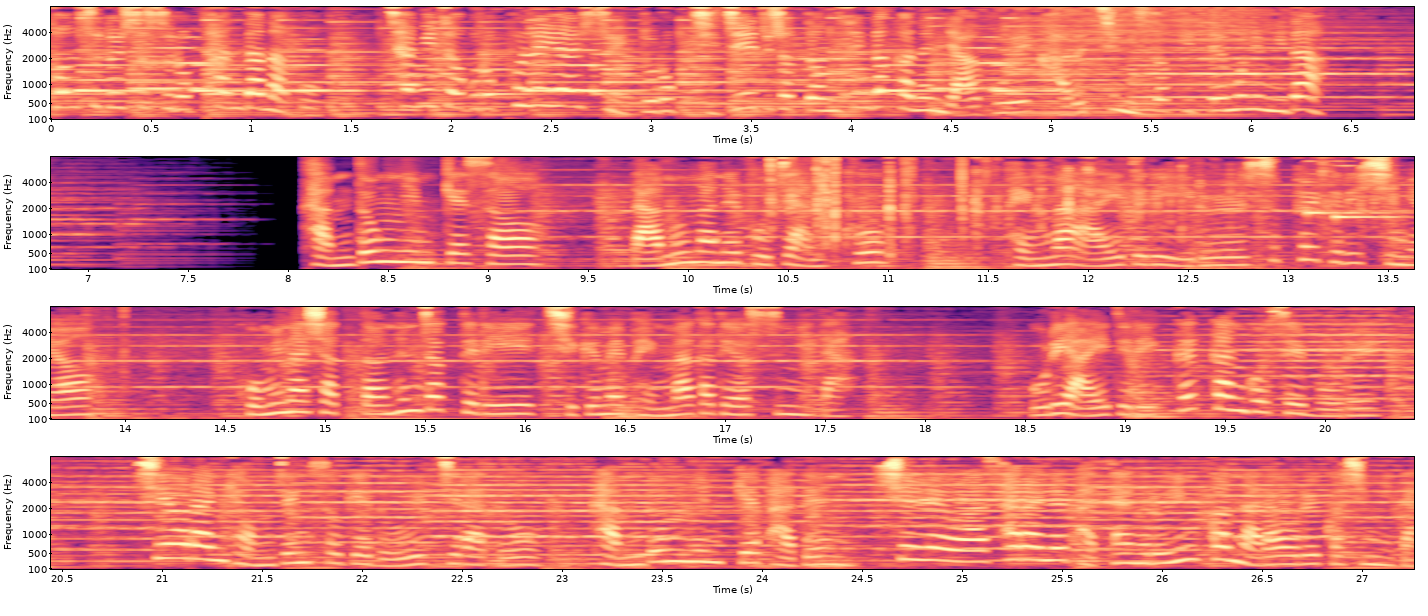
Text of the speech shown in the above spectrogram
선수들 스스로 판단하고 창의적으로 플레이할 수 있도록 지지해주셨던 생각하는 야구의 가르침이 있었기 때문입니다. 감독님께서 나무만을 보지 않고 백마 아이들이 이룰 숲을 그리시며 고민하셨던 흔적들이 지금의 백마가 되었습니다. 우리 아이들이 끝간 곳을 모를 치열한 경쟁 속에 놓일지라도 감독님께 받은 신뢰와 사랑을 바탕으로 힘껏 날아오를 것입니다.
